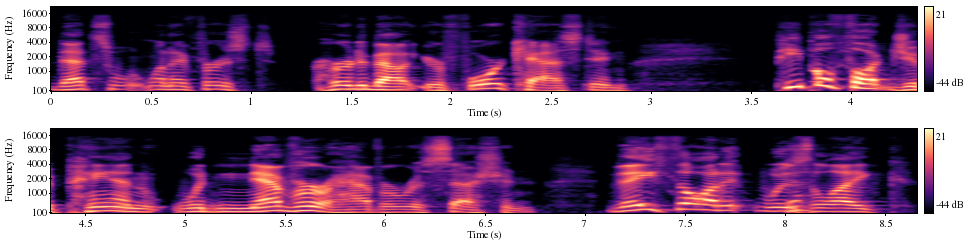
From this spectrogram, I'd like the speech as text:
that's when I first heard about your forecasting. People thought Japan would never have a recession. They thought it was yeah. like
